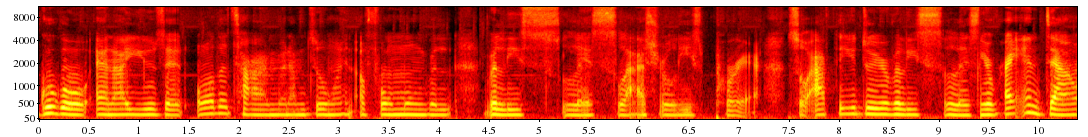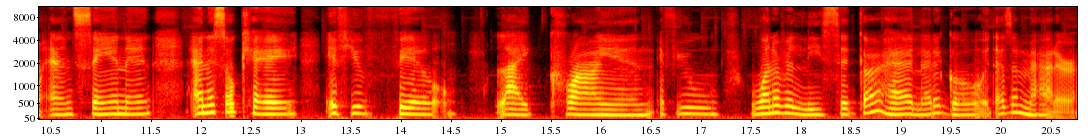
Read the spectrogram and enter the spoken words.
Google and I use it all the time when I'm doing a full moon re- release list slash release prayer. So after you do your release list, you're writing down and saying it, and it's okay if you feel like crying. If you want to release it, go ahead, let it go. It doesn't matter.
